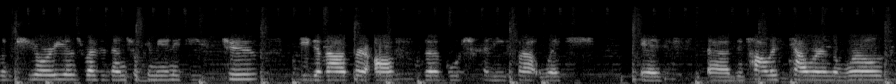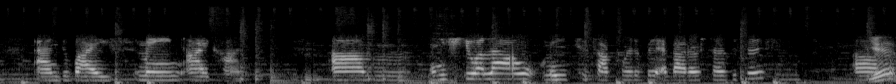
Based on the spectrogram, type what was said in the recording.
luxurious residential communities to the developer of the Burj Khalifa, which is uh, the tallest tower in the world and Dubai's main icon. Um, and if you allow me to talk a little bit about our services. Um, yeah.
